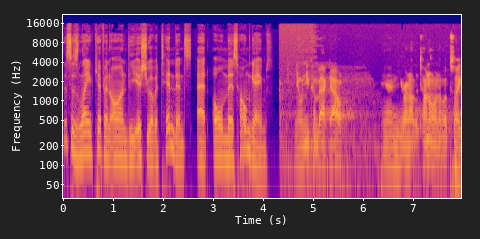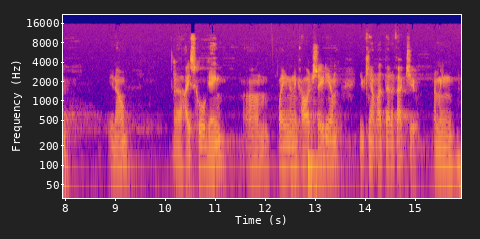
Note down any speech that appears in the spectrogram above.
This is Lane Kiffin on the issue of attendance at Ole Miss home games. You know, when you come back out and you run out the tunnel and it looks like, you know, a high school game um, playing in a college stadium, you can't let that affect you. I mean,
